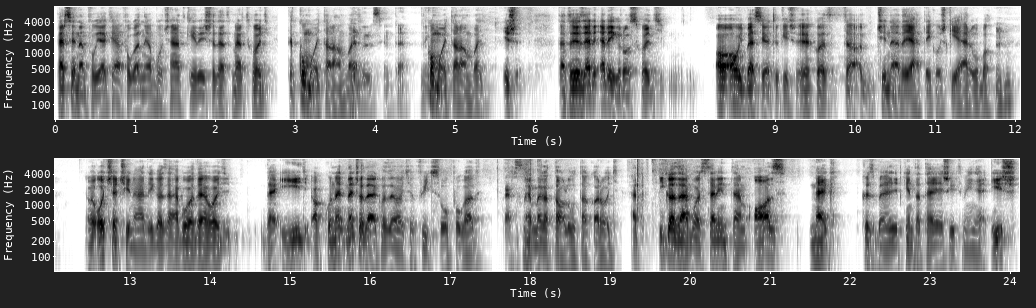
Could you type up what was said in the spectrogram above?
persze nem fogják elfogadni a bocsánatkérésedet, mert hogy te komolytalan vagy. Nem őszinte. Igen. Komolytalan vagy. És tehát, hogy ez elég rossz, hogy ahogy beszéltük is, akkor csináld a játékos kiáróba. Uh-huh. Ott se csináld igazából, de hogy de így, akkor ne, ne csodálkozz el, hogyha fügy szó fogad Persze. Meg, meg a talót akarodj. Hát igazából szerintem az, meg közben egyébként a teljesítménye is,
